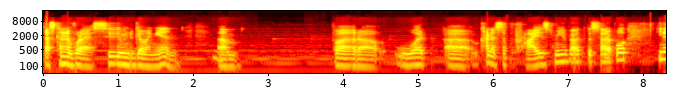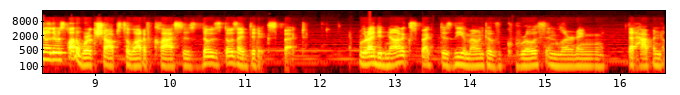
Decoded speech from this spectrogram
that's kind of what I assumed going in. Hmm. Um, but uh, what uh, kind of surprised me about the setup, well, you know, there was a lot of workshops, a lot of classes. Those those I did expect. What I did not expect is the amount of growth and learning that happened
